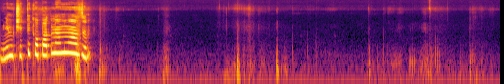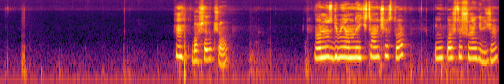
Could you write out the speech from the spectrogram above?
Benim chat'i kapatmam lazım. Hı, başladık şu an. Gördüğünüz gibi yanında iki tane chest var. Ben ilk başta şuna gideceğim.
